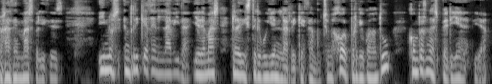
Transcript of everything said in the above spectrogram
Nos hacen más felices y nos enriquecen la vida y además redistribuyen la riqueza mucho mejor, porque cuando tú compras una experiencia,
